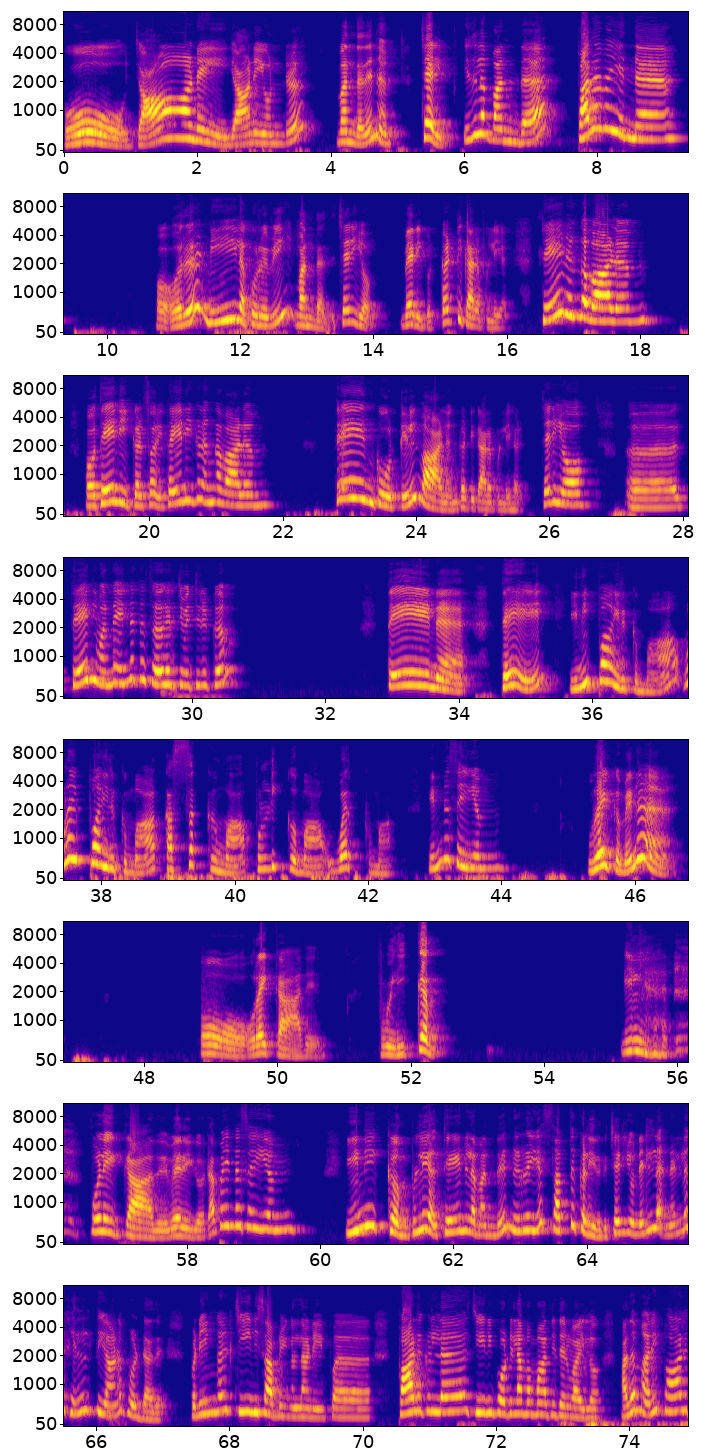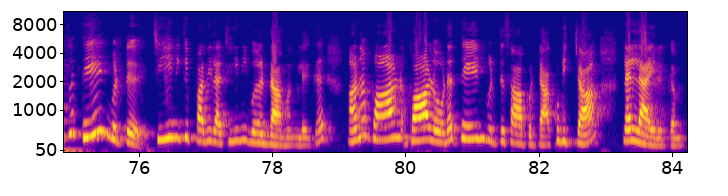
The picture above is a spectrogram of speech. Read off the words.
ஓ ஜானை யானை ஒன்று வந்தது என்ன? சரி இதில் வந்த பறவை என்ன? ஓ ஒரு நீலக்குருவி வந்தது. சரியோ வெரி குட் கட்டிக்கார பிள்ளைகள் தேன் எங்க வாழும்? ஓ தேனீக்கள் சாரி தேனீக்கள் எங்க வாழும்? தேன்கூட்டில் வாழும் கட்டிக்கார பிள்ளைகள். சரியோ தேனி வந்து என்னத்தை சேகரித்து வச்சிருக்கும் தேனை. தேன் இனிப்பா இருக்குமா உரைப்பா இருக்குமா கசக்குமா புளிக்குமா உவர்க்குமா? என்ன செய்யும்? உரைக்கும் என்ன? ஓ உரைக்காது. புளிக்கும். இல்லை புளிக்காது. வெரி குட் அப்போ என்ன செய்யும்? இனிக்கும். பிள்ளைகள் தேனில் வந்து நிறைய சத்துக்கள் இருக்குது சரியோ நல்ல நல்ல ஹெல்த்தியான ஃபுட் அது. இப்போ நீங்கள் சீனி சாப்பிடுவீங்கள் தானே இப்போ பாலுக்குள்ள சீனி போட்டு இல்லாமல் மாற்றி தருவாயிலோ? அதே மாதிரி பாலுக்குள்ள தேன் விட்டு சீனிக்கு பதிலாக சீனி வேண்டாம் அவங்களுக்கு ஆனால் பால் பாலோட தேன் விட்டு சாப்பிட்டா குடித்தா நல்லா இருக்கும்.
